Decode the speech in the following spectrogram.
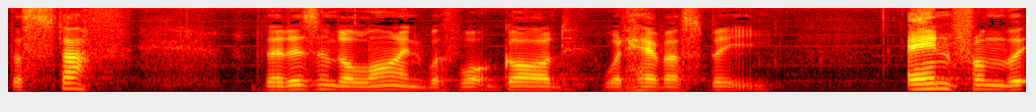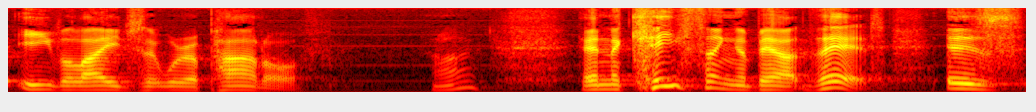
the stuff that isn't aligned with what God would have us be, and from the evil age that we're a part of. Right? And the key thing about that is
